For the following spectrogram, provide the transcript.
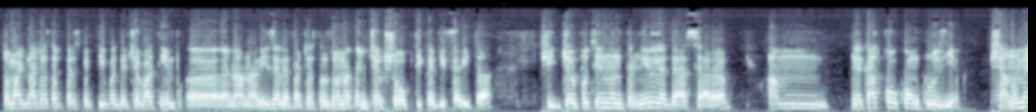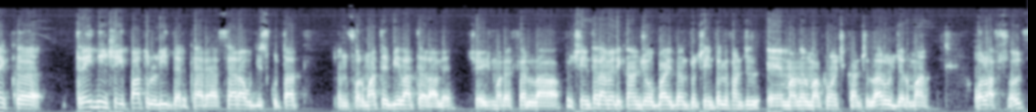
Tocmai din această perspectivă, de ceva timp, uh, în analizele pe această zonă, încerc și o optică diferită și cel puțin în întâlnirile de aseară am plecat cu o concluzie, și anume că trei din cei patru lideri care aseară au discutat în formate bilaterale, și aici mă refer la președintele american Joe Biden, președintele francez Emmanuel Macron și cancelarul german Olaf Scholz,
